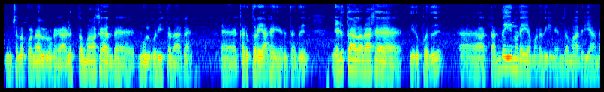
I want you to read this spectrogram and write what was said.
இன்னும் சொல்லப்போனால் ஒரு அழுத்தமாக அந்த நூல் குறித்ததான கருத்துரையாக இருந்தது. எழுத்தாளராக இருப்பது தந்தையினுடைய மனதில் எந்த மாதிரியான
